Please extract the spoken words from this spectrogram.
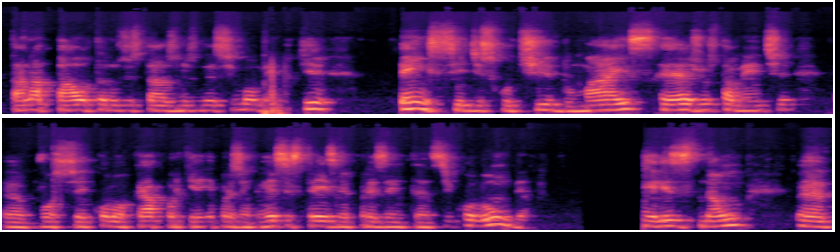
está na pauta nos Estados Unidos nesse momento. O que tem se discutido mais é justamente você colocar, porque, por exemplo, esses três representantes de Colômbia, eles não é,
